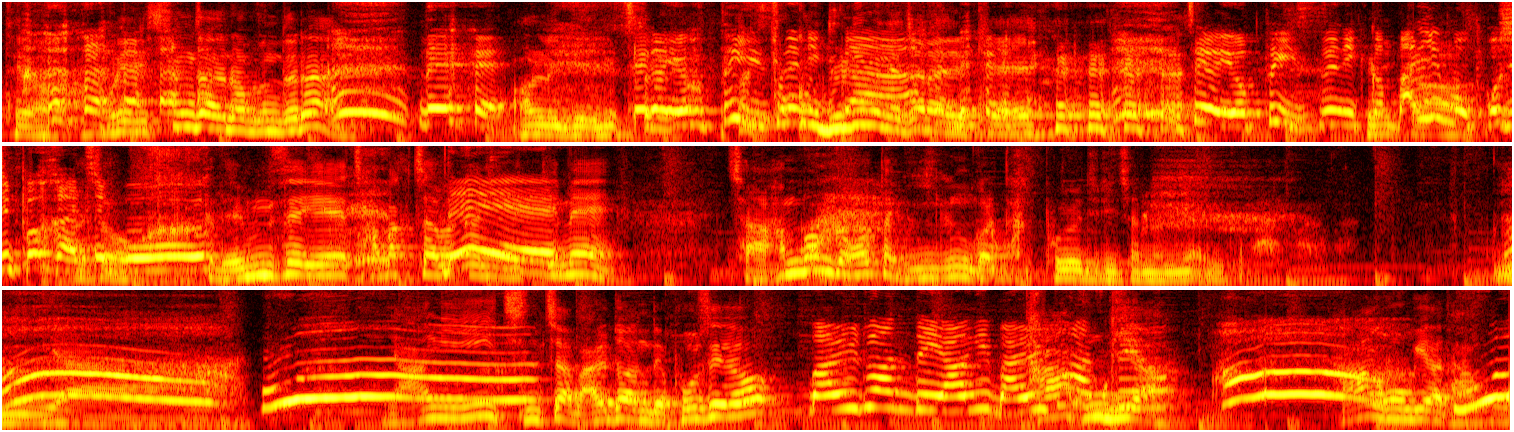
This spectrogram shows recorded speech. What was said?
같아요. 우리 시청자 여러분들은 네. 얼른 이게 제가 옆에 딱 있으니까. 조금 느리면 되잖아요 이렇게. 네. 제가 옆에 있으니까 그러니까. 빨리 먹고 싶어가지고. 그래서 와, 그 냄새의 자박자박한 네. 느낌에 자 한 번 더 딱 익은 걸 딱 보여드리자면요 이거 봐 이거 봐. 이야 우와, 양이 진짜 말도 안 돼. 보세요. 말도 안 돼. 양이 말도 다안 고기야. 돼요. 다 고기야 다 고기. 우와,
